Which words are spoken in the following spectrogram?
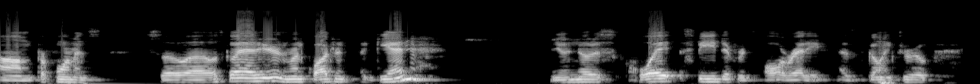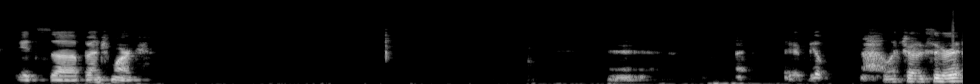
um, performance. So uh, let's go ahead here and run Quadrant again. You'll notice quite a speed difference already as it's going through its uh, benchmark. Uh, there we go. Electronic cigarette.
